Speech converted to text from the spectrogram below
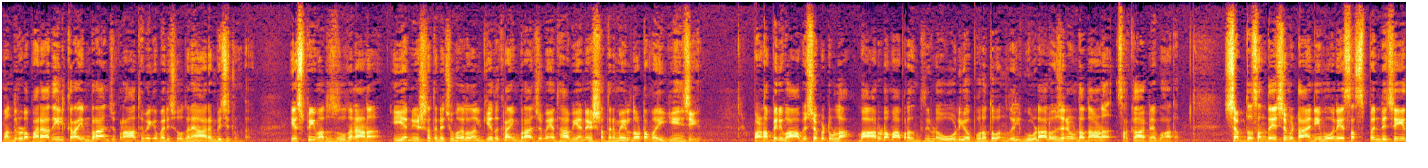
മന്ത്രിയുടെ പരാതിയിൽ ക്രൈംബ്രാഞ്ച് പ്രാഥമിക പരിശോധന ആരംഭിച്ചിട്ടുണ്ട്. എസ് പി മധുസൂദനാണ് ഈ അന്വേഷണത്തിന്റെ ചുമതല നൽകിയത്. ക്രൈംബ്രാഞ്ച് മേധാവി അന്വേഷണത്തിന് മേൽനോട്ടം വഹിക്കുകയും ചെയ്യും. പണപ്പിരിവ് ആവശ്യപ്പെട്ടുള്ള ബാറുടമ പ്രതിനിധിയുടെ ഓഡിയോ പുറത്തു വന്നതിൽ ഗൂഢാലോചനയുണ്ടെന്നാണ് സർക്കാരിന്റെ വാദം. ശബ്ദ സന്ദേശമിട്ട അനിമോനെ സസ്പെൻഡ് ചെയ്ത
